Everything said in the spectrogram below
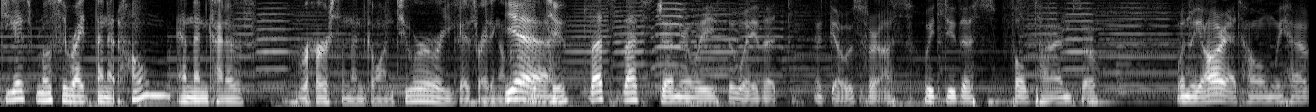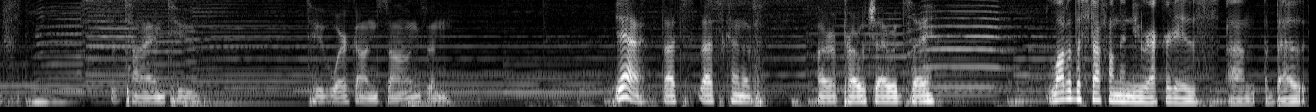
Do you guys mostly write then at home and then kind of rehearse and then go on tour, or are you guys writing on the road too? that's that's generally the way that it goes for us. We do this full time, so when we are at home, we have the time to to work on songs and yeah, that's that's kind of our approach, I would say. A lot of the stuff on the new record is um, about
